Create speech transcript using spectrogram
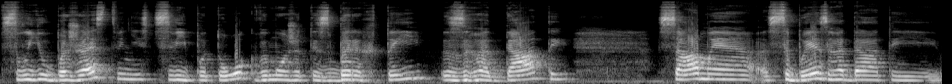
свою божественність, свій поток ви можете зберегти, згадати, саме себе згадати,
